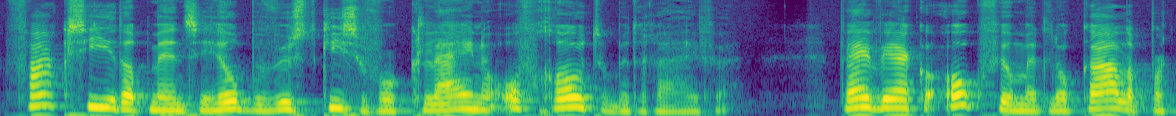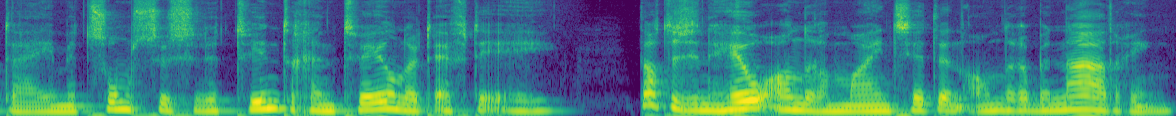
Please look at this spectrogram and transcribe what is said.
Vaak zie je dat mensen heel bewust kiezen voor kleine of grote bedrijven. Wij werken ook veel met lokale partijen met soms tussen de 20 en 200 FTE. Dat is een heel andere mindset en andere benadering.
